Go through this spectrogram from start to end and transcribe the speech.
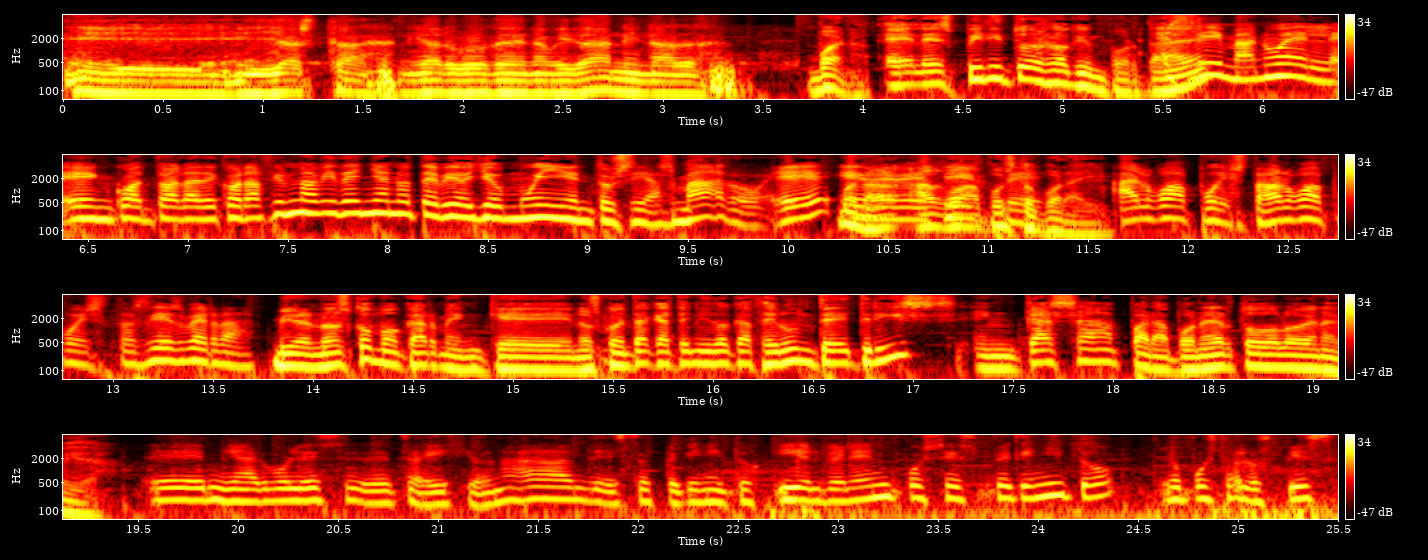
Y, ya está, ni árbol de Navidad ni nada. Bueno, el espíritu es lo que importa, ¿eh? Sí, Manuel, en cuanto a la decoración navideña no te veo yo muy entusiasmado, ¿eh? Bueno, de algo ha puesto por ahí. Algo ha puesto, algo ha puesto, sí es verdad. Mira, no es como Carmen, que nos cuenta que ha tenido que hacer un Tetris en casa para poner todo lo de Navidad. Eh, mi árbol es eh, tradicional, de estos pequeñitos. Y el Belén, pues es pequeñito, lo he puesto a los pies,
